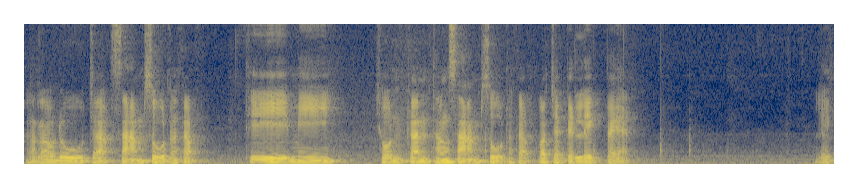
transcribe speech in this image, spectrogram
ถ้าเราดูจาก3สูตรนะครับ ที่มีชนกันทั้ง3สูตรนะครับ ก็จะเป็นเลข8เลข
